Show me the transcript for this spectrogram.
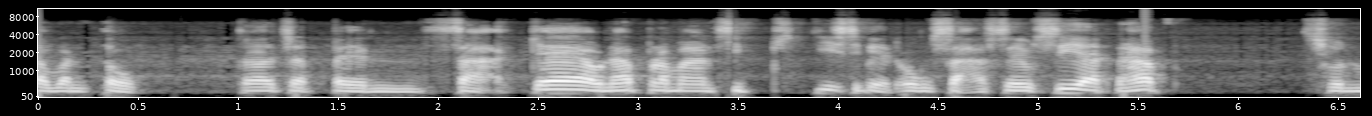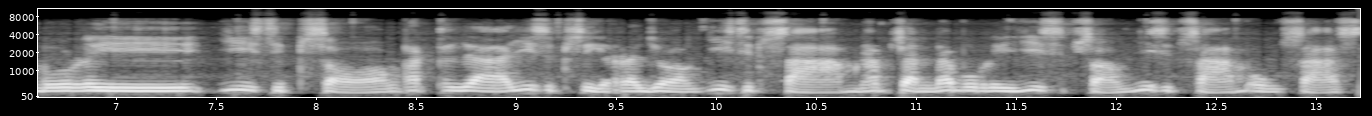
ตะวันตกก็จะเป็นสะแก้วนะรประมาณ 10 21 องศาเซลเซียสนะครับ ชลบุรี 22 พัทยา 24 ระยอง 23 นะครับ จันทบุรี 22 23 องศาเซ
